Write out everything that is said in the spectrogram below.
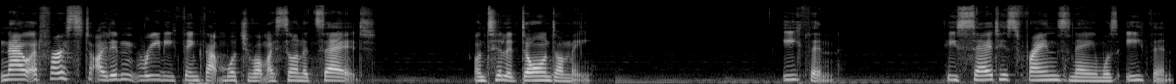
Now, at first, I didn't really think that much of what my son had said until it dawned on me. Ethan. He said his friend's name was Ethan.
